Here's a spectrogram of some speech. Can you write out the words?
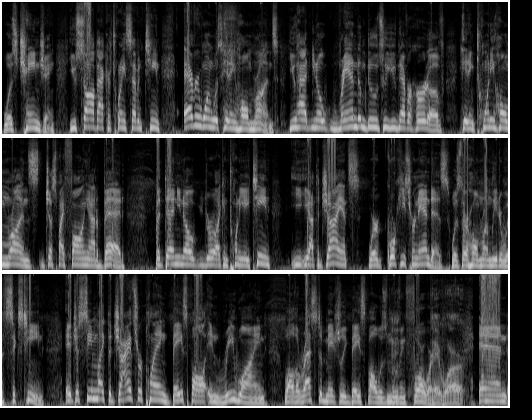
was changing. You saw back in 2017, everyone was hitting home runs. You had, you know, random dudes who you never heard of hitting 20 home runs just by falling out of bed. But then, you know, you're like in 2018, you got the Giants where Gorkys Hernandez was their home run leader with 16. It just seemed like the Giants were playing baseball in rewind while the rest of Major League Baseball was moving forward. They were. And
